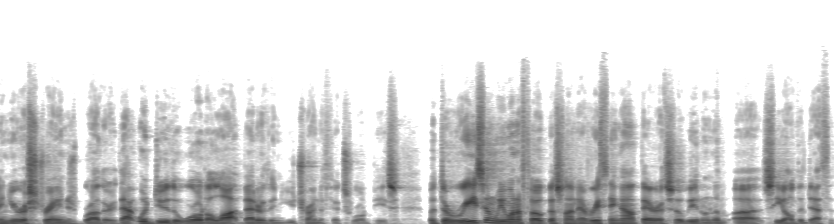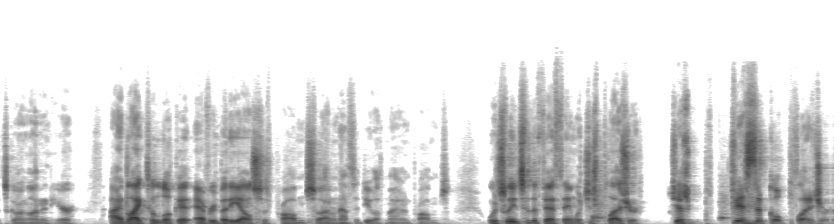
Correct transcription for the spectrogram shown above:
and your estranged brother, that would do the world a lot better than you trying to fix world peace. But the reason we want to focus on everything out there is so we don't uh, see all the death that's going on in here. I'd like to look at everybody else's problems so I don't have to deal with my own problems. Which leads to the fifth thing, which is pleasure. Just physical pleasure.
